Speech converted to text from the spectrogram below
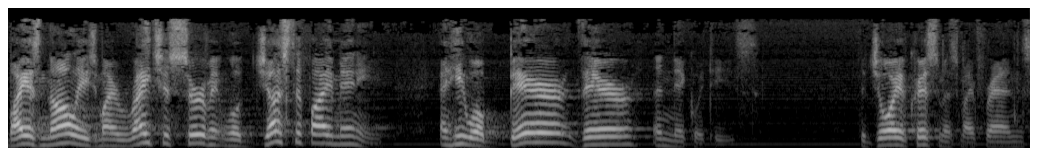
By his knowledge, my righteous servant will justify many, and he will bear their iniquities. The joy of Christmas, my friends,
